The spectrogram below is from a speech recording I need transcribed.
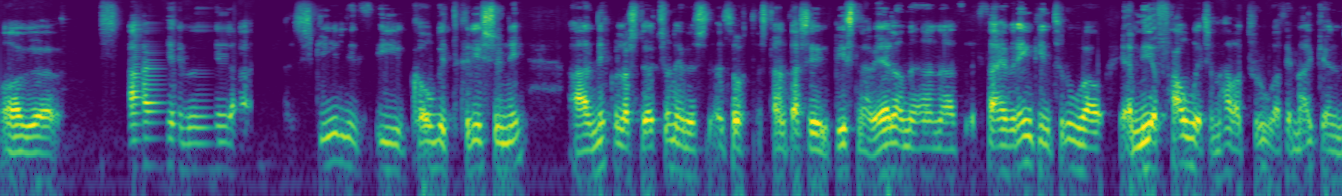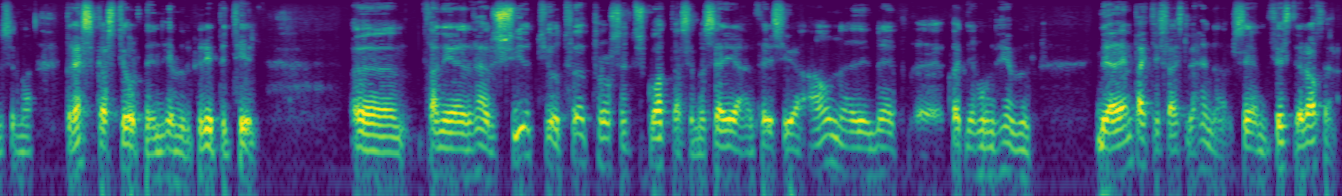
og það hefur skilið í COVID-krísunni að Nikola Sturgeon hefur þótt að standa sig bísna vel á meðan að það hefur engin trú á, eða mjög fáið sem hafa trú á þeim aðgerðum sem að breska stjórnin hefur gripið til. Um, þannig að það eru 72% skota sem að segja að þeir séu ánaði með uh, hvernig hún hefur með ennbættisvæslu hennar sem fyrstir á þeirra.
